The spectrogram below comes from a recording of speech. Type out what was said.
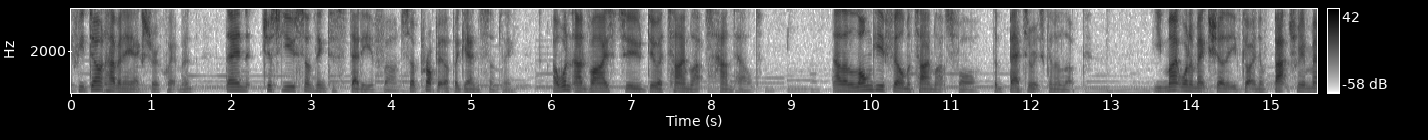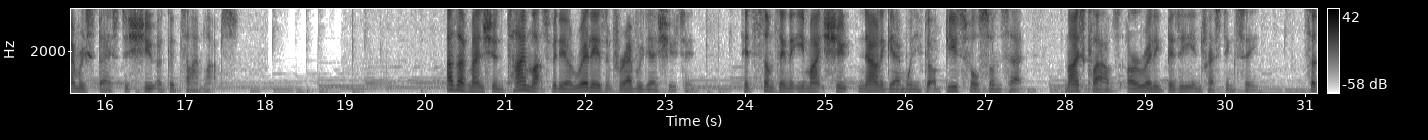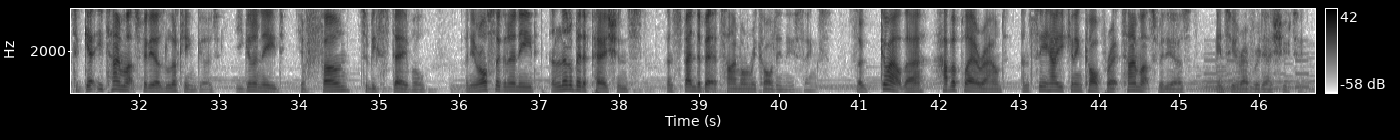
If you don't have any extra equipment, then just use something to steady your phone, so prop it up against something. I wouldn't advise to do a time-lapse handheld. Now the longer you film a time-lapse for, the better it's going to look. You might want to make sure that you've got enough battery and memory space to shoot a good time-lapse. As I've mentioned, time-lapse video really isn't for everyday shooting. It's something that you might shoot now and again when you've got a beautiful sunset nice clouds, are a really busy, interesting scene. So to get your time-lapse videos looking good, you're going to need your phone to be stable, and you're also going to need a little bit of patience and spend a bit of time on recording these things. So go out there, have a play around, and see how you can incorporate time-lapse videos into your everyday shooting.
